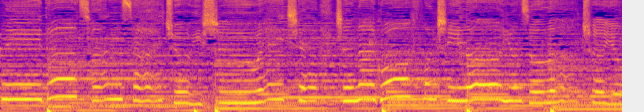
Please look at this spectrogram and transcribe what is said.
你的存在就已是慰藉。真爱过，放弃了，远走了，却又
